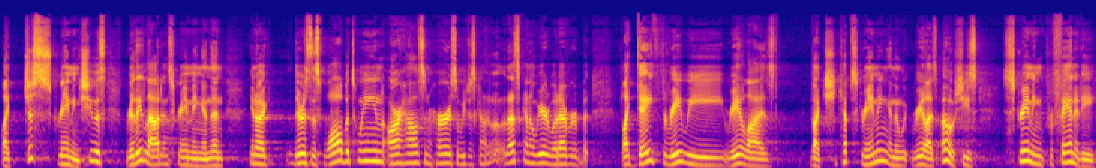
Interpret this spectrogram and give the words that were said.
like just screaming. She was really loud and screaming, and then, you know, there's this wall between our house and hers, so we just kind of, oh, that's kind of weird, whatever. But like day three, we realized, like she kept screaming, and then we realized, oh, she's screaming profanity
